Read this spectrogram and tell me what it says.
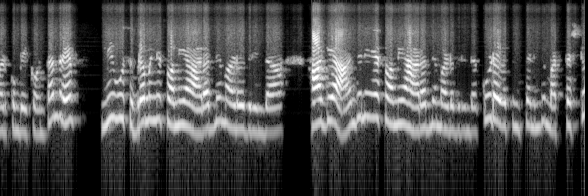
ಮಾಡ್ಕೊಬೇಕು ಅಂತಂದ್ರೆ ನೀವು ಸುಬ್ರಹ್ಮಣ್ಯ ಸ್ವಾಮಿಯ ಆರಾಧನೆ ಮಾಡೋದ್ರಿಂದ ಹಾಗೆ ಆಂಜನೇಯ ಸ್ವಾಮಿಯ ಆರಾಧನೆ ಮಾಡೋದ್ರಿಂದ ಕೂಡ ಇವತ್ತಿನ ದಿವಸ ನಿಮ್ಗೆ ಮತ್ತಷ್ಟು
